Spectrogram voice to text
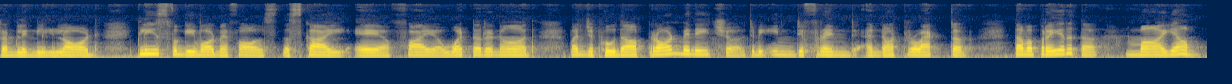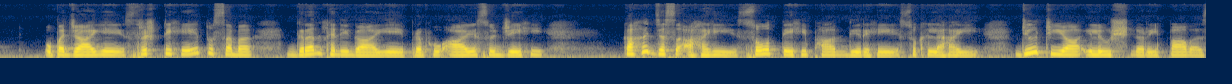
tremblingly, Lord, please forgive all my faults. The sky, air, fire, water, and earth, Panjabhuta, prone by nature to be indifferent and not proactive. Tava prerita mayam upajaye सृष्टि हेतु सब ग्रंथ निगाये प्रभु आय सुजेहि कह जस अहि सो तेहि फांदी रहे सुख लहाई due to your illusionary powers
